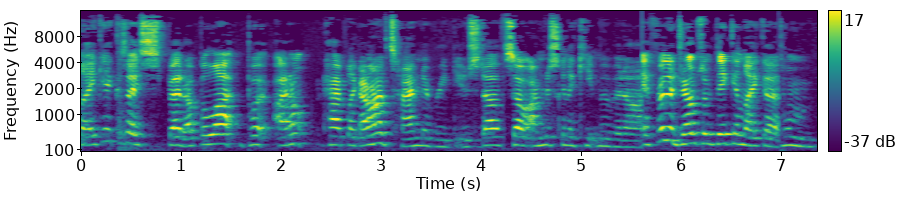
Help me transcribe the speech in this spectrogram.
Like it because I sped up a lot, but I don't have like I don't have time to redo stuff, so I'm just gonna keep moving on. And for the drums, I'm thinking like a boom,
